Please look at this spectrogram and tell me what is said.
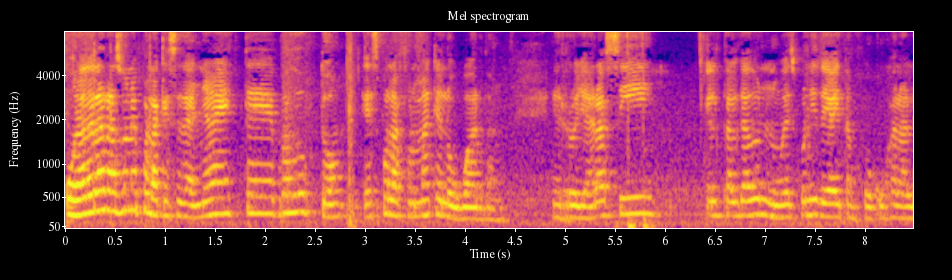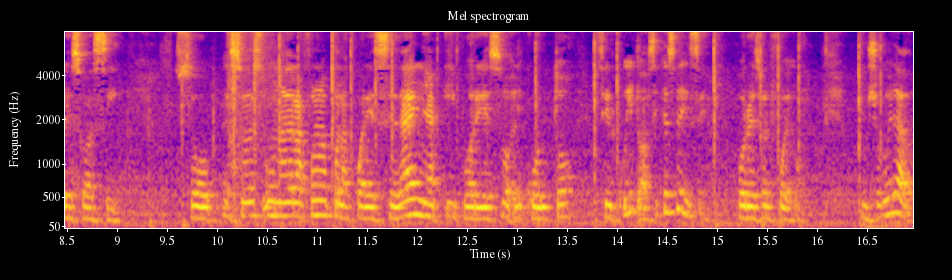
Una de las razones por la que se daña este producto es por la forma que lo guardan. Enrollar así el cargador no es buena idea y tampoco jalar eso así. So, eso es una de las formas por las cuales se daña y por eso el cortocircuito, así que se dice, por eso el fuego. Mucho cuidado.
